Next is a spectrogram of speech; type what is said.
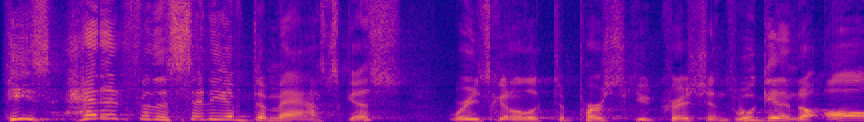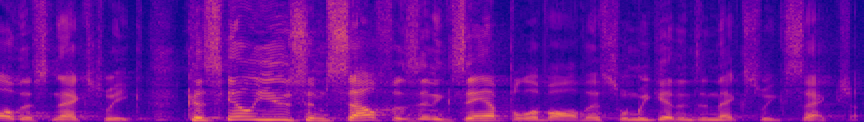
He's headed for the city of Damascus, where he's going to look to persecute Christians. We'll get into all of this next week because he'll use himself as an example of all this when we get into next week's section.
